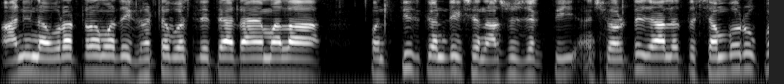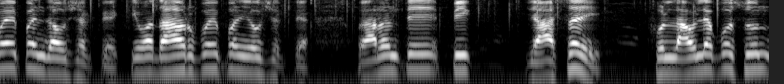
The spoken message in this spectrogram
आणि नवरात्रामध्ये घट बसले त्या टायमाला पण तीच कंडिशन असू शकते. आणि शॉर्टेज आलं तर शंभर रुपये पण जाऊ शकते किंवा दहा रुपये पण येऊ शकते. कारण ते पीक जे असं आहे फुल लावल्यापासून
